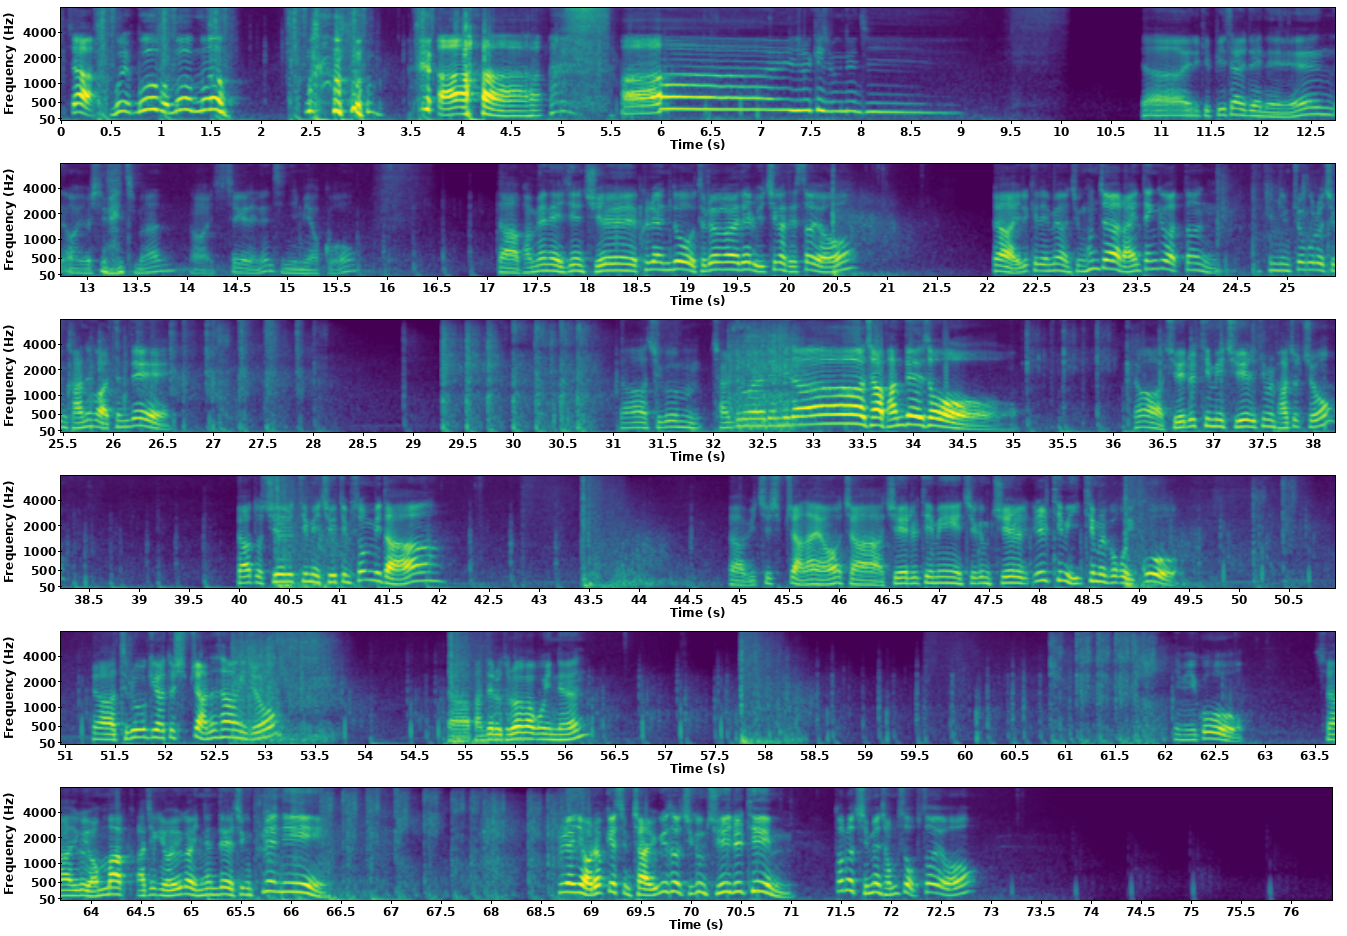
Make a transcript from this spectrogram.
자, 무, 무브, 무브, 무브! 아, 아, 이렇게 죽는지. 자, 이렇게 삐살되는, 어, 열심히 했지만, 어, 시체가 되는 진님이었고. 자, 반면에 이젠 GL 클랜도 들어가야 될 위치가 됐어요. 자, 이렇게 되면 지금 혼자 라인 땡겨왔던 팀님 쪽으로 지금 가는 것 같은데, 자, 지금 잘 들어와야 됩니다. 자, 반대에서. 자, GL 팀이 GL 팀을 봐줬죠? 자, 또 GL 팀이 GL 팀 쏩니다. 자, 위치 쉽지 않아요. 자, GL 팀이 지금 GL 1팀이 2팀을 보고 있고, 자, 들어오기가 또 쉽지 않은 상황이죠? 자, 반대로 돌아가고 있는 팀이고 자 이거 연막 아직 여유가 있는데 지금 플랜이 플랜이 어렵겠습니다. 자 여기서 지금 GA 1팀 떨어지면 점수 없어요.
